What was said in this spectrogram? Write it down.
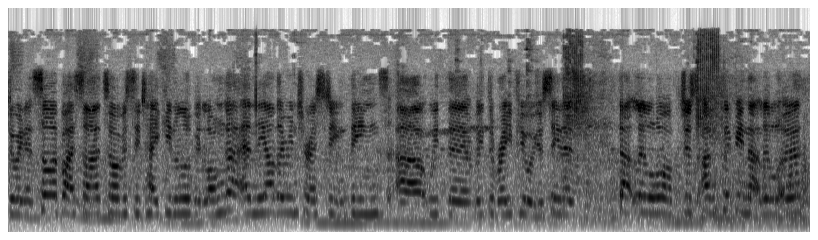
doing it side by side, so obviously taking a little bit longer. And the other interesting things uh, with the with the refuel, you see there's that little of just unclipping that little earth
